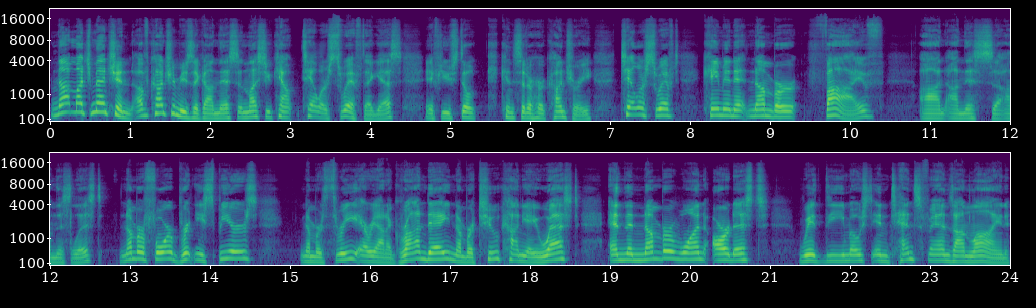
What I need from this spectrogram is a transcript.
Not much mention of country music on this, unless you count Taylor Swift, I guess, if you still consider her country. Taylor Swift came in at number five on on this uh, on this list. Number four, Britney Spears. Number three, Ariana Grande. Number two, Kanye West. And the number one artist with the most intense fans online.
